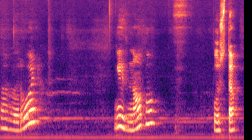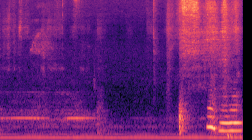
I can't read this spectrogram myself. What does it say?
Фавероль. І знову пусто. Угу.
